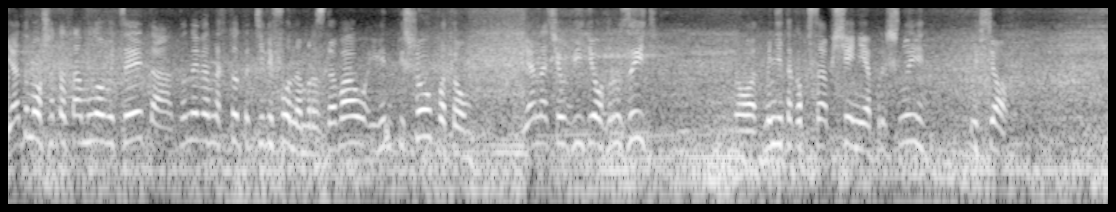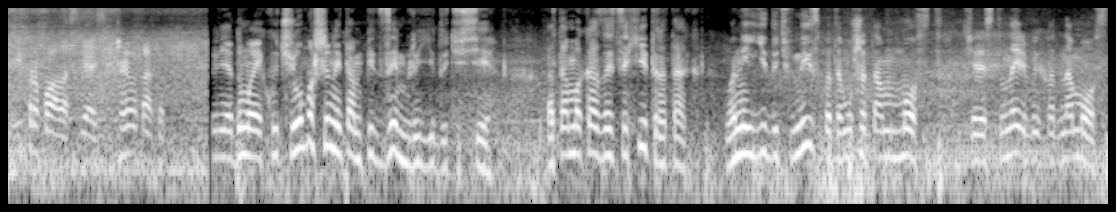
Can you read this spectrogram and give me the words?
Я думав, що то там ловиться это, то, наверное, хто-то телефоном роздавав, і він пішов потім. Я почав відео грузити. Ну, от, мені таке сообщення прийшли і все. І пропала связь. Отак от. Я думаю, чого машини там під землю їдуть усі. А там, оказується, хитро так. Вони їдуть вниз, тому що там мост. Через тунель виход на мост.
